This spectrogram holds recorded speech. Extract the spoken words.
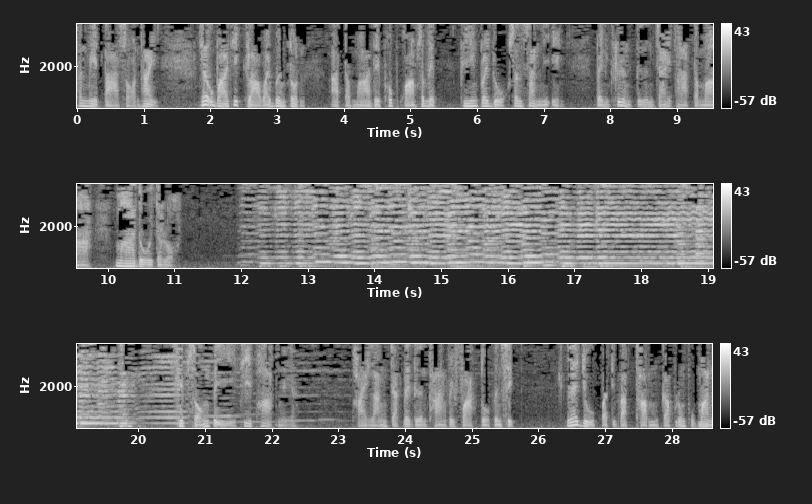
ท่านเมตตาสอนให้ และอุบายที่กล่าวไว้เบื้องต้น อาตมาได้พบความสำเร็จเพียงประโยคสั้น ๆ นี้เอง เป็นเครื่องเตือนใจอาตมามาโดยตลอด สิบสองปีที่ภาคเหนือ ภายหลังจากได้เดินทางไปฝากตัวเป็นศิษย์และอยู่ปฏิบัติธรรมกับหลวงปู่มั่น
